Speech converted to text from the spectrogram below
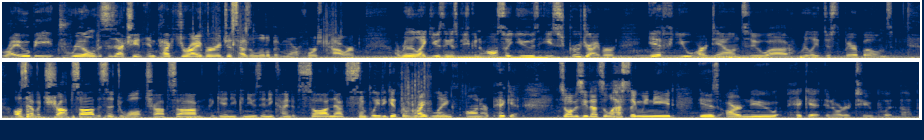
Ryobi drill. This is actually an impact driver. It just has a little bit more horsepower. I really like using this, but you can also use a screwdriver if you are down to uh, really just bare bones. I also have a chop saw. This is a DeWalt chop saw. Again, you can use any kind of saw, and that's simply to get the right length on our picket. So obviously that's the last thing we need is our new picket in order to put up.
